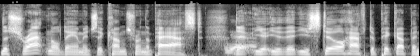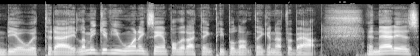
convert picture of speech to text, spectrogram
the shrapnel damage that comes from the past yeah. that you, that you still have to pick up and deal with today. Let me give you one example that I think people don't think enough about, and that is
